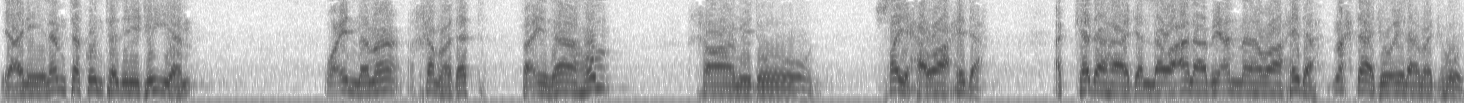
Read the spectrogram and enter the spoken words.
يعني لم تكن تدريجيا وإنما خمدت. فإذا هم خامدون. صيحة واحدة. أكدها جل وعلا بأنها واحدة. ما احتاجوا إلى مجهود.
